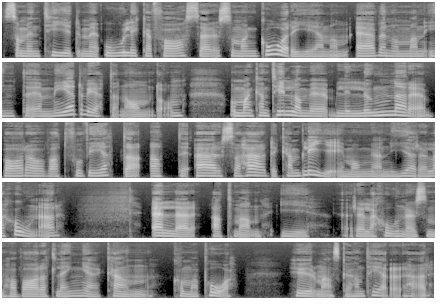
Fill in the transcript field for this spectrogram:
som en tid med olika faser som man går igenom, även om man inte är medveten om dem. Och man kan till och med bli lugnare bara av att få veta att det är så här det kan bli i många nya relationer. Eller att man i relationer som har varat länge kan komma på hur man ska hantera det här.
